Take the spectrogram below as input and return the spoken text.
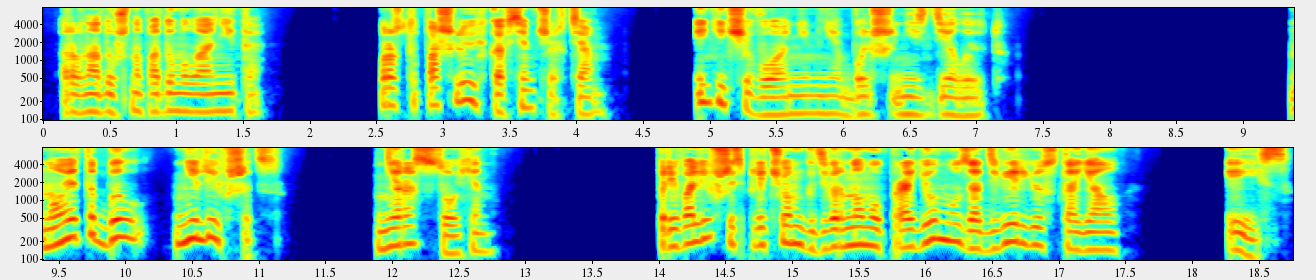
— равнодушно подумала Анита, — «просто пошлю их ко всем чертям, и ничего они мне больше не сделают». Но это был не Лившиц, не Рассохин. Привалившись плечом к дверному проему, за дверью стоял Эйс.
